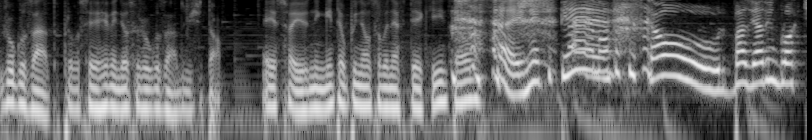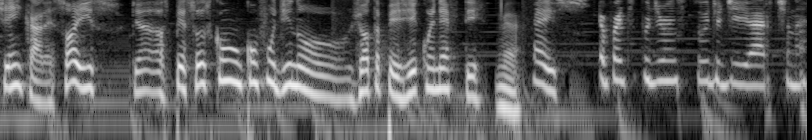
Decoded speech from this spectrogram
jogo usado, para você revender o seu jogo usado digital. É isso aí, ninguém tem opinião sobre NFT aqui, então. É, NFT é nota fiscal baseada em blockchain, cara. É só isso. Que As pessoas ficam confundindo JPG com NFT. é. É isso. Eu participo de um estúdio de arte, né?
